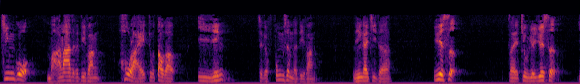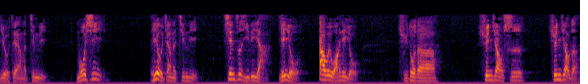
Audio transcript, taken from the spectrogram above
经过马拉这个地方。后来就到了以林这个丰盛的地方，你应该记得约瑟在旧约约瑟也有这样的经历，摩西也有这样的经历，先知以利亚也有，大卫王也有，许多的宣教师宣教的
